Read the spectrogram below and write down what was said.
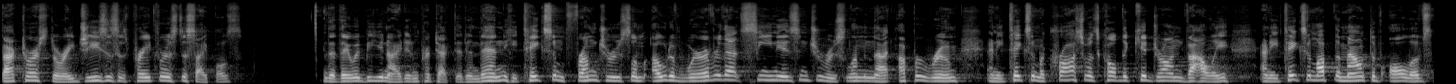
Back to our story Jesus has prayed for his disciples that they would be united and protected. And then he takes them from Jerusalem out of wherever that scene is in Jerusalem, in that upper room, and he takes them across what's called the Kidron Valley, and he takes them up the Mount of Olives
